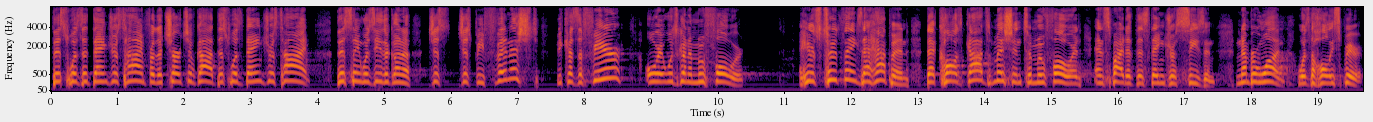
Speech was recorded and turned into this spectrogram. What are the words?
This was a dangerous time for the church of God. This was dangerous time. This thing was either going to just just be finished because of fear or it was going to move forward. Here's two things that happened that caused God's mission to move forward in spite of this dangerous season. Number one was the Holy Spirit.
